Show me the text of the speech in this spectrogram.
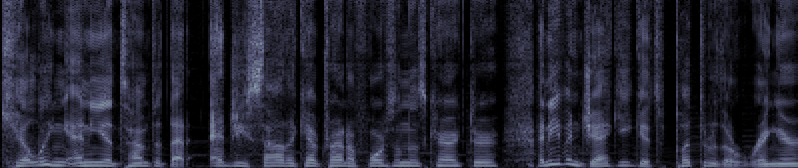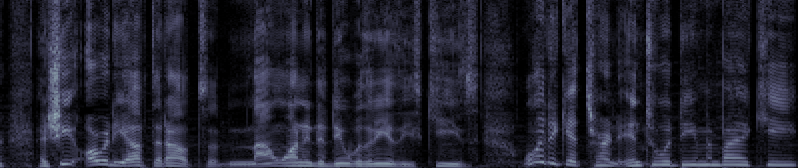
killing any attempt at that edgy style they kept trying to force on this character. And even Jackie gets put through the ringer, as she already opted out to not wanting to deal with any of these keys, only to get turned into a demon by a key.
